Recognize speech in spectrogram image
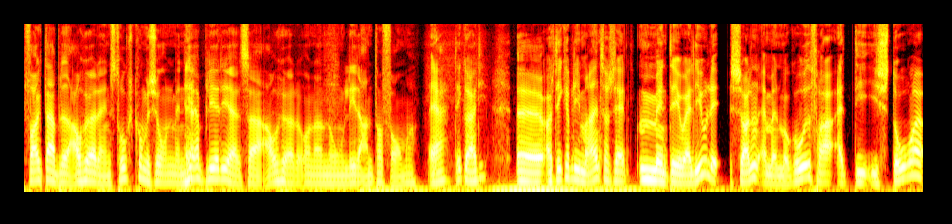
folk, der er blevet afhørt af Instrukskommissionen, men ja. her bliver de altså afhørt under nogle lidt andre former. Ja, det gør de. Øh, og det kan blive meget interessant. Men det er jo alligevel sådan, at man må gå ud fra, at de i store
